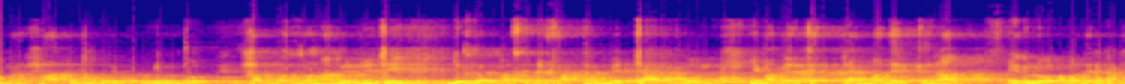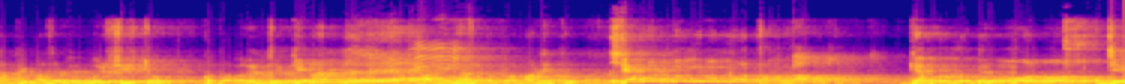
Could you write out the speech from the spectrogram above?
আমরা হাত উঠাবো এই পর্যন্ত। হাত বাঁধবো নাবির নিচে। দুটোর মাঝখানে ফাঁক থাকবে, চার ইমামের আমাদের এগুলো আমাদের হানাফি মাঝহাবের বৈশিষ্ট্য। কথা বলেন ঠিক কিনা? হাদিস দ্বারা প্রমাণিত। কেমন নবীর উন্মত আমরা? কেমন নবীর উম্মত? যে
